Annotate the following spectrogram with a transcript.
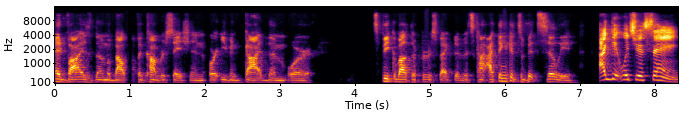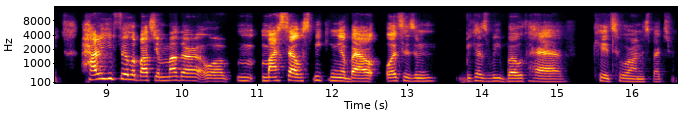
advise them about the conversation or even guide them or speak about their perspective. It's kind of, I think it's a bit silly I get what you're saying. How do you feel about your mother or m- myself speaking about autism because we both have kids who are on the spectrum?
